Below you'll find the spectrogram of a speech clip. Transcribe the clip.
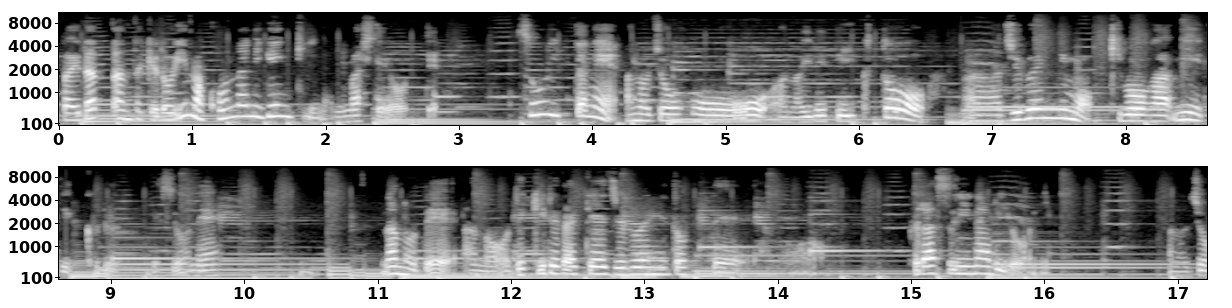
態だったんだけど今こんなに元気になりましたよってそういったねあの情報をあの入れていくとあ自分にも希望が見えてくるんですよね。なのであのできるだけ自分にとってあのプラスになるようにあの情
